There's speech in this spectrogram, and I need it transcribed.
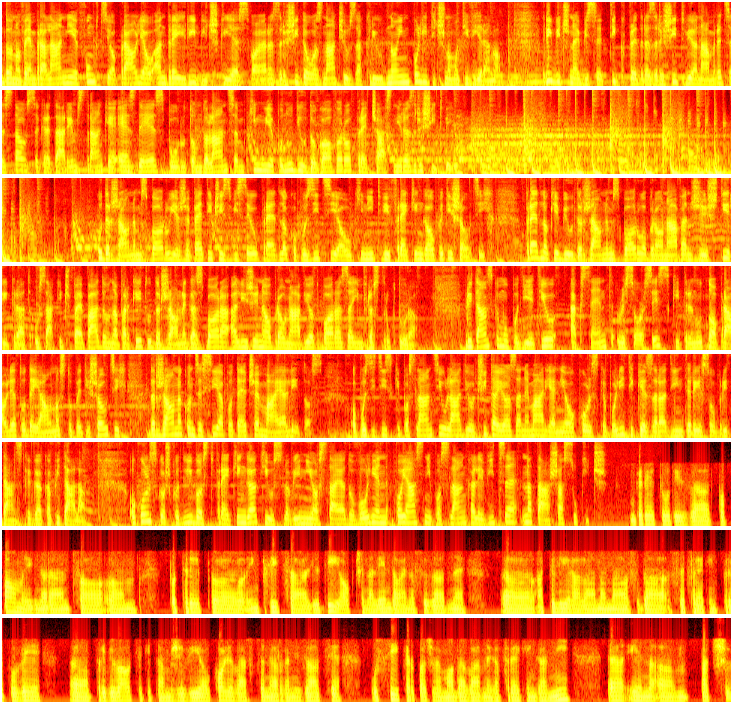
Do novembra lani je funkcijo opravljal Andrej Ribič, ki je svojo razrešitev označil za krivdno in politično motivirano. Ribič naj bi se tik pred razrešitvijo namreč sestal s sekretarjem stranke SDS Borutom Dolancem, ki mu je ponudil dogovor o predčasni razrešitvi. V državnem zboru je že petič izvisel predlog opozicije o ukinitvi frackinga v Petišovcih. Predlog je bil v državnem zboru obravnavan že štirikrat, vsakič pa je padel na parketu državnega zbora ali že na obravnavi odbora za infrastrukturo. Britanskemu podjetju Accent Resources, ki trenutno opravlja to dejavnost v Petišovcih, državna koncesija poteče maja letos. Opozicijski poslanci vladi očitajo zanemarjanje okoljske politike zaradi interesov britanskega kapitala. Okoljsko škodljivost frackinga, ki v Sloveniji ostaja dovoljen, pojasni poslanka levice Nataša Sukič. Gre tudi za popolno ignoranco um, potreb uh, in klica ljudi. Občina Lendova je na vse zadnje uh, apelirala na nas, da se fracking prepove. Uh, prebivalci, ki tam živijo, okoljevarstvene organizacije, vsi, ker pač vemo, da varnega frackinga ni. Uh, in um, pač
